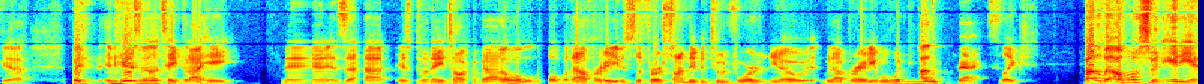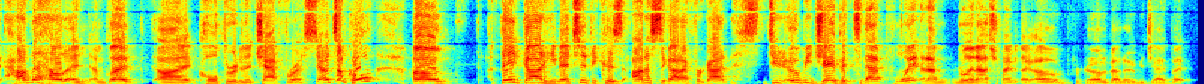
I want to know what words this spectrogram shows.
Yeah, but and here's another take that I hate, man, is uh is when they talk about oh well without Brady, this is the first time they've been two and four, you know, without Brady. Well, what do you Uh, expect? Like, By the way, I'm also an idiot. How the hell? And I'm glad uh, Cole threw it in the chat for us. What's up, Cole? Um, thank God he mentioned it because honestly, God, I forgot, dude, OBJ. But to that point, and I'm really not trying to be like, oh, forgot about OBJ, but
